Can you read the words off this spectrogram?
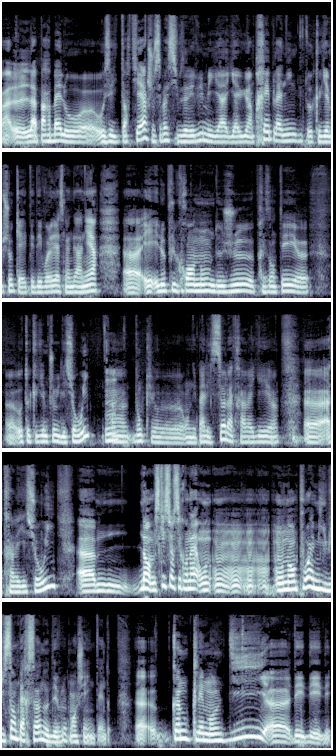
la, la part belle aux, aux éditeurs tiers. Je sais pas si vous avez vu, mais il y a, il y a eu un pré-planning du Tokyo Game Show qui a été dévoilé la semaine dernière. Euh, et, et le plus grand nombre de jeux présentés euh, euh, au Tokyo Game Show, il est sur Wii. Euh, donc on n'est pas les seuls à travailler à travailler sur Wii. Non, mais ce qui est sûr, c'est qu'on a on, on, on, on emploie 1800 personnes au développement chez Nintendo. Comme Clément le dit, des, des, des,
